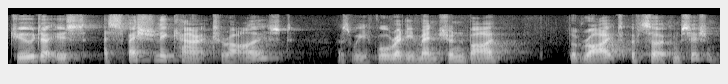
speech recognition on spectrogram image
Judah is especially characterized, as we've already mentioned, by the rite of circumcision.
